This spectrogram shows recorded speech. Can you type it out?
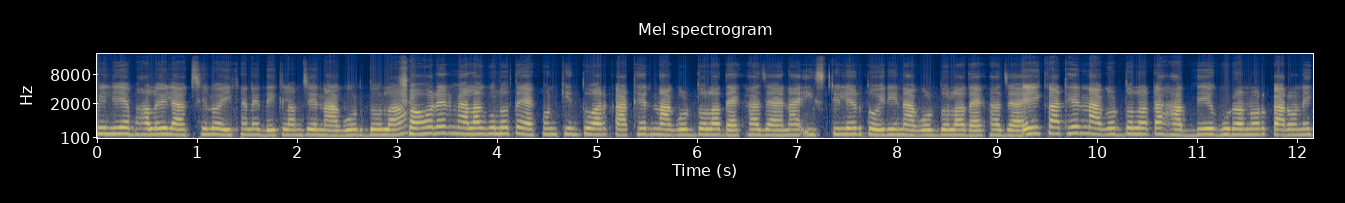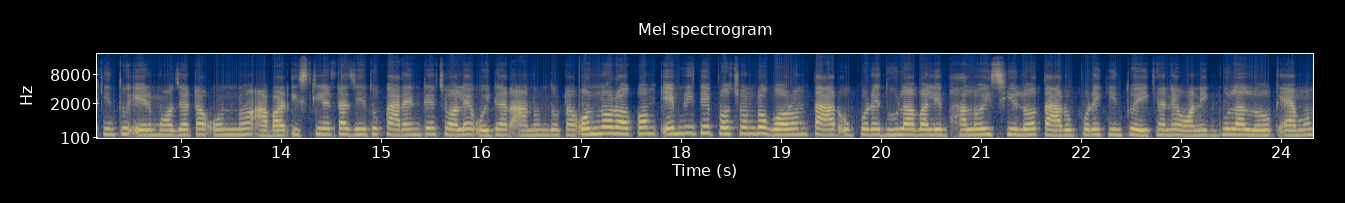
মিলিয়ে ভালোই লাগছিল। এখানে দেখলাম যে নাগরদোলা শহরের মেলাগুলোতে এখন কিন্তু আর কাঠের নাগরদোলা দেখা যায় না, স্টিলের তৈরি নাগরদোলা দেখা যায়। এই কাঠের নাগরদোলাটা হাত দিয়ে ঘুরানোর কারণে কিন্তু এর মজাটা অন্য, আবার স্টিলেরটা যেহেতু কারেন্টে চলে, ওইটার আনন্দটা অন্য রকম এমনিতে প্রচণ্ড গরম, তার উপরে ধুলাবালি ভালোই ছিল, তার উপরে কিন্তু এখানে অনেকগুলা লোক এমন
